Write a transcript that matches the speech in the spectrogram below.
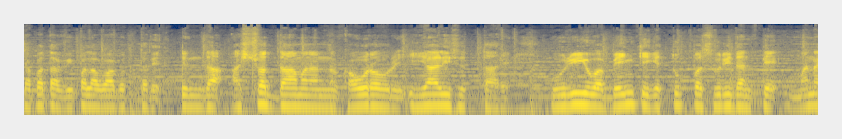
ಶಪಥ ವಿಫಲವಾಗುತ್ತದೆ. ಇಂದ ಅಶ್ವತ್ಥಾಮನನ್ನು ಕೌರವರು ಹೀಯಾಳಿಸುತ್ತಾರೆ. ಉರಿಯುವ ಬೆಂಕಿಗೆ ತುಪ್ಪ ಸುರಿದಂತೆ ಮನ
